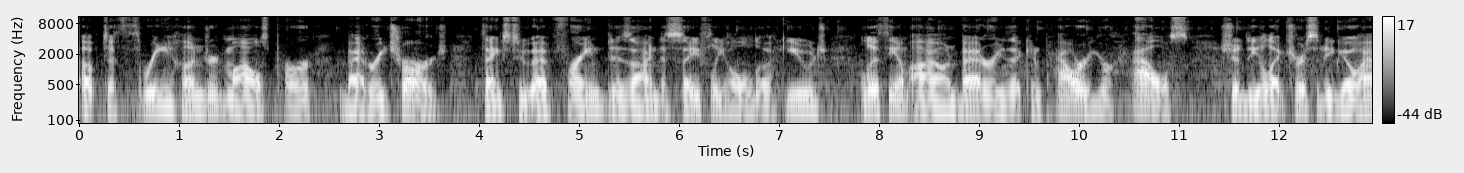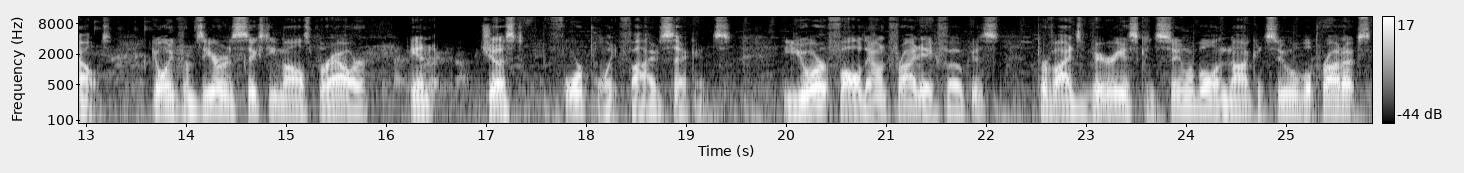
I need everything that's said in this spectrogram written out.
up to 300 miles per battery charge, thanks to a frame designed to safely hold a huge lithium ion battery that can power your house should the electricity go out going from 0 to 60 miles per hour in just 4.5 seconds. Your Fall Down Friday focus provides various consumable and non consumable products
